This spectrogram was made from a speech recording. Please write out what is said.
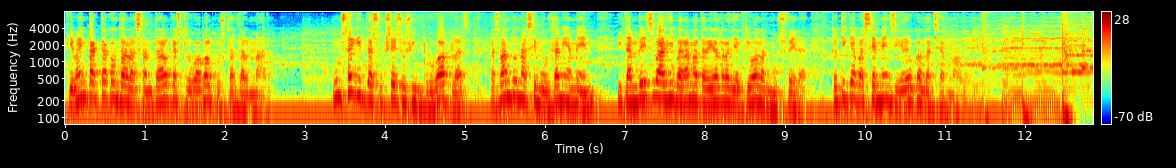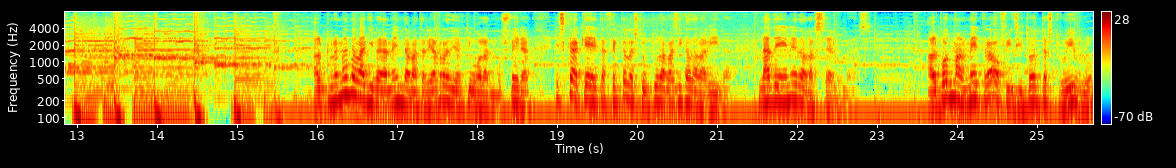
que va impactar contra la central que es trobava al costat del mar. Un seguit de successos improbables es van donar simultàniament i també es va alliberar material radioactiu a l'atmosfera, tot i que va ser menys greu que el de Txernòbil. El problema de l'alliberament de material radioactiu a l'atmosfera és que aquest afecta l'estructura bàsica de la vida, l'ADN de les cèl·lules. El pot malmetre o fins i tot destruir-lo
